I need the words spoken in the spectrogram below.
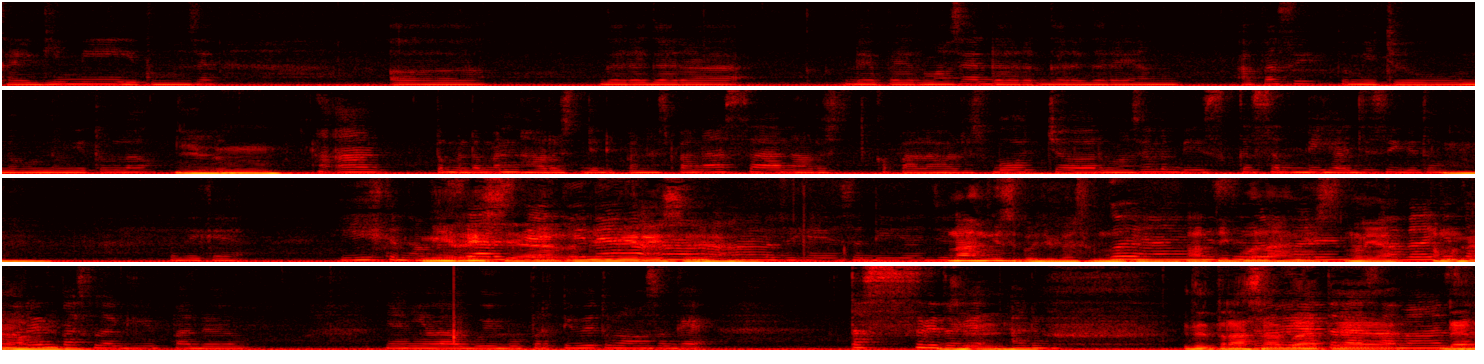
kayak gini gitu. Maksudnya eh, gara-gara DPR maksudnya gara-gara yang apa sih pemicu undang-undang itulah Iya. Hmm. Ah, teman-teman harus jadi panas-panasan harus kepala harus bocor maksudnya lebih kesedih aja sih gitu Hmm. lebih kayak ih kenapa Miris sih harus ya, kayak lebih gini miris Ah, ya. ah, lebih kayak sedih aja nangis gue juga gue sebenarnya nangis hati gue juga nangis kemarin. ngeliat apalagi temen-temen kemarin gitu. pas lagi pada nyanyi lagu ibu pertiwi tuh langsung kayak tes gitu Iya. kayak aduh itu terasa Itu banget terasa ya. banget dan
